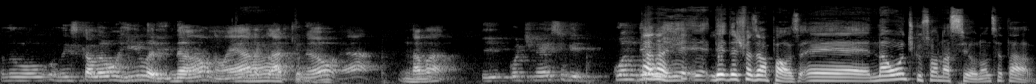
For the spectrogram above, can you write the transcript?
uh, no, no, escalão Hillary. Não, não era, ah, claro tá. que não, né? Uhum. E continuei subindo. Quando ah, não, cheguei... Deixa eu fazer uma pausa. É, na onde que o sol nasceu? Onde você estava?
